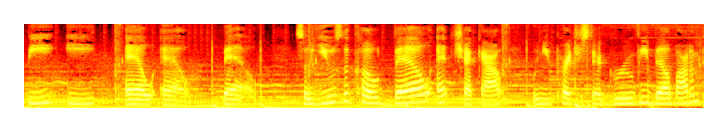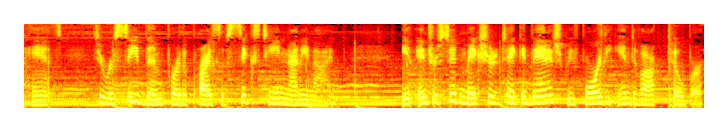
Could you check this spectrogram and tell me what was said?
B E L L. Bell. So use the code BELL at checkout when you purchase their groovy bell bottom pants to receive them for the price of $16.99. If interested, make sure to take advantage before the end of October.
